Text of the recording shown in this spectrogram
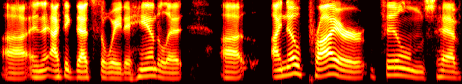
Uh, and I think that's the way to handle it. Uh, I know prior films have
